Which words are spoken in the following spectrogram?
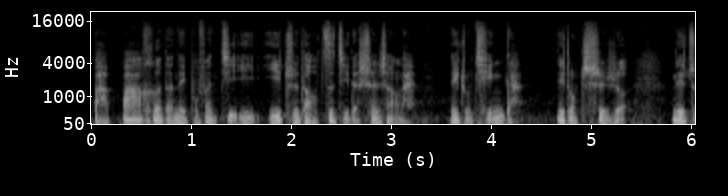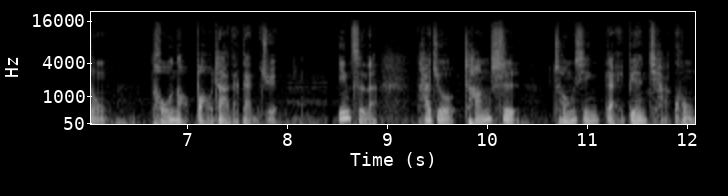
把巴赫的那部分记忆移植到自己的身上来，那种情感、那种炽热、那种头脑爆炸的感觉。因此呢，他就尝试重新改编卡空，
